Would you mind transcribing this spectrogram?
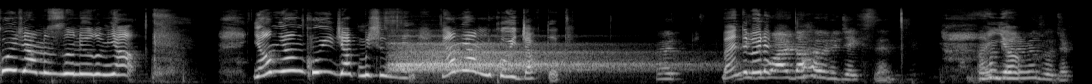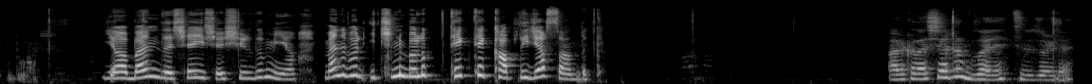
koyacağımızı sanıyordum ya. Yan yan koyacakmışız. Yan yan mı koyacaktık? Evet. Ben de Bir böyle duvar daha öreceksin. Ama Ay ya. olacak bu duvar. Ya ben de şey şaşırdım ya. Ben de böyle içini böyle tek tek kaplayacağız sandık. Arkadaşlar da mı zannettiniz öyle?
